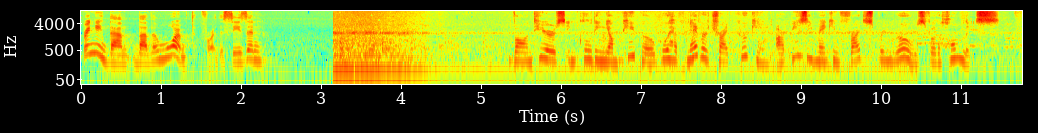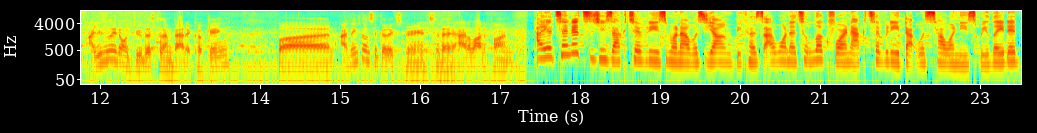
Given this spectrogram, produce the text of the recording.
bringing them love and warmth for the season. Volunteers, including young people who have never tried cooking, are busy making fried spring rolls for the homeless. I usually don't do this because I'm bad at cooking, but I think it was a good experience today. I had a lot of fun. I attended Chi's activities when I was young because I wanted to look for an activity that was Taiwanese related,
